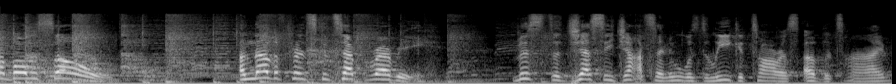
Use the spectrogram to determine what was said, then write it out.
A Bowl of Soul. Another Prince contemporary, Mr. Jesse Johnson, who was the lead guitarist of the time.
